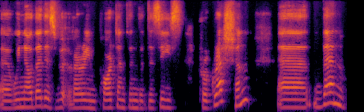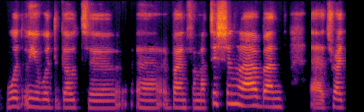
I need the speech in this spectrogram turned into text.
uh, we know that is very important in the disease progression, uh, then would we would go to uh, a bioinformatician lab and uh, try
